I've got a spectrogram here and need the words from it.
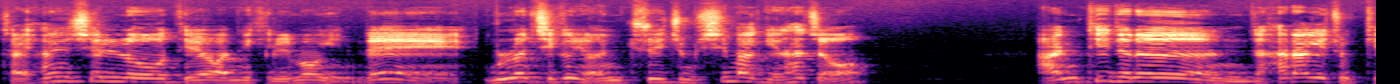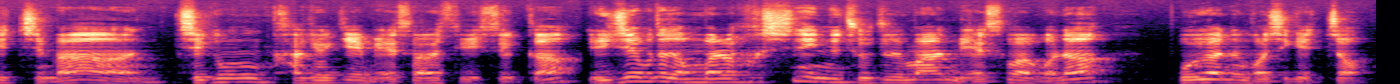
자 현실로 되어가는 길목인데 물론 지금 연출이 좀 심하긴 하죠. 안티들은 하락이 좋겠지만 지금 가격에 매수할 수 있을까? 이제부터 정말 확신이 있는 주주만 매수하거나 보유하는 것이겠죠.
